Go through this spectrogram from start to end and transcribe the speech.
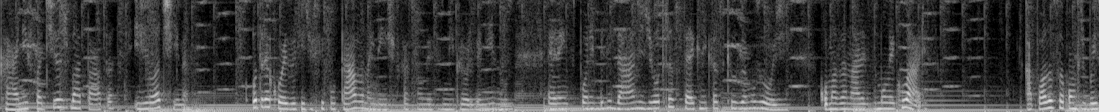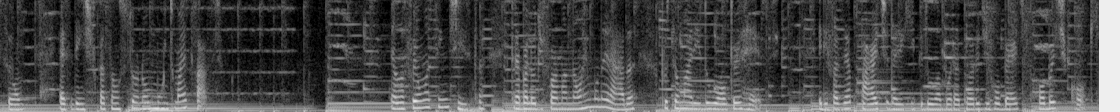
carne, fatias de batata e gelatina. Outra coisa que dificultava na identificação desses microorganismos era a indisponibilidade de outras técnicas que usamos hoje, como as análises moleculares. Após a sua contribuição, essa identificação se tornou muito mais fácil. Ela foi uma cientista e trabalhou de forma não remunerada por seu marido Walter Hess. Ele fazia parte da equipe do laboratório de Robert, Robert Koch,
